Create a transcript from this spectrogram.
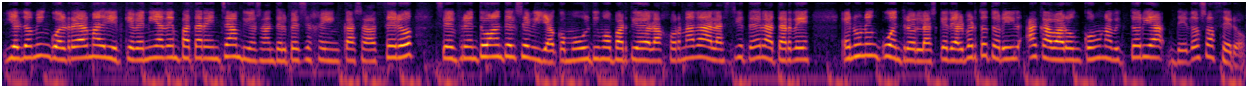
Y el domingo el Real Madrid, que venía de empatar en Champions ante el PSG en casa a cero, se enfrentó ante el Sevilla como último partido de la jornada a las 7 de la tarde en un encuentro en las que de Alberto Toril acabaron con una victoria de 2 a 0.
